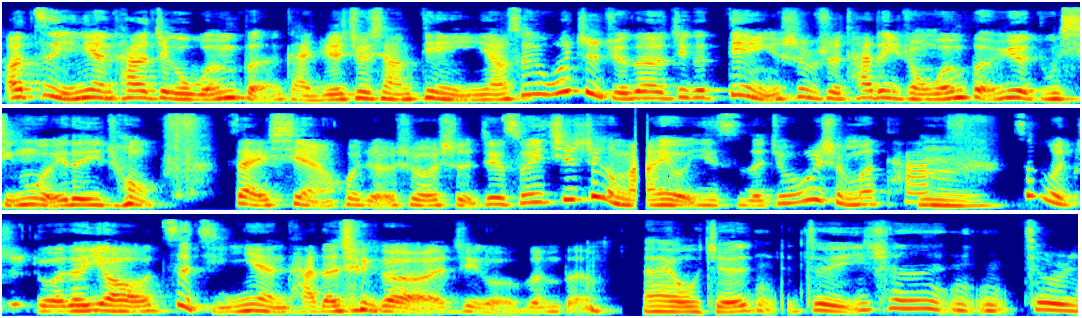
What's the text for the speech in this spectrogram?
啊自己念他的这个文本，感觉就像电影一样，所以我一直觉得这个电影是不是他的一种文本阅读行为的一种 再现，或者说是这，所以其实这个蛮有意思的，就为什么他这么执着的要自己念他的这个这个文本？哎，我觉得对一琛，你你就是。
